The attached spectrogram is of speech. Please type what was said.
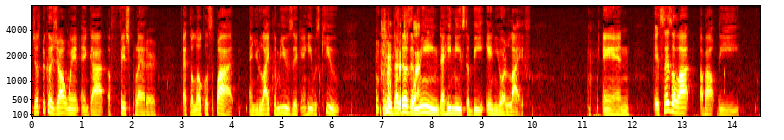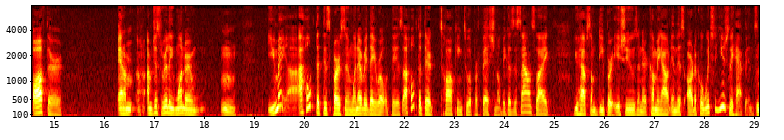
just because y'all went and got a fish platter at the local spot and you like the music and he was cute, that doesn't mean that he needs to be in your life. And it says a lot about the author and I'm I'm just really wondering mm, you may I hope that this person whenever they wrote this, I hope that they're talking to a professional because it sounds like you have some deeper issues and they're coming out in this article, which usually happens.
